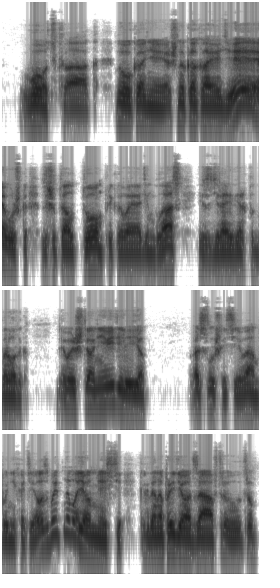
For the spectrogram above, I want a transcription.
— Вот как! Ну, конечно, какая девушка! — зашептал Том, прикрывая один глаз и задирая вверх подбородок. — Да вы что, не видели ее? — Послушайте, вам бы не хотелось быть на моем месте, когда она придет завтра утром.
